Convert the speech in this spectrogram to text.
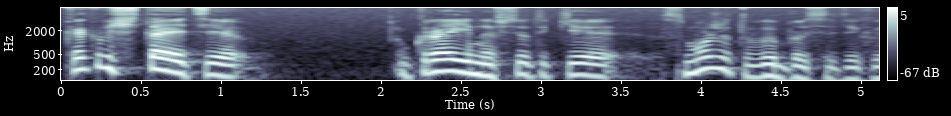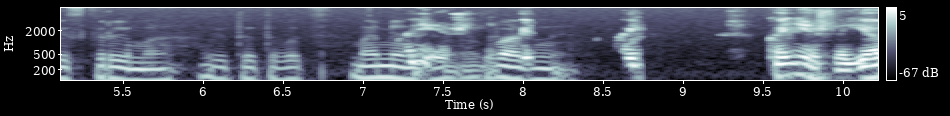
Как вы считаете, Украина все-таки сможет выбросить их из Крыма? Вот это вот момент Конечно. важный. Конечно, я,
